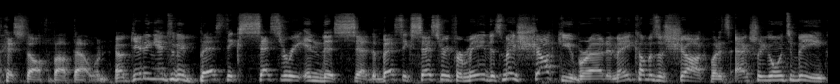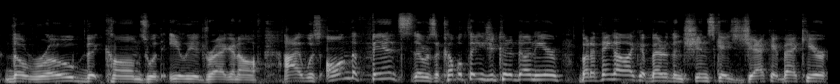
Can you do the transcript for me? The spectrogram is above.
pissed off about that one. Now, getting into the best accessory in this set. The best accessory for me, this may shock you, Brad. It may come as a shock, but it's actually going to be the robe that comes with Ilya Dragunov. I was on the fence. There was a couple things you could have done here, but I think I like it better than Shinsuke's jacket back here.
